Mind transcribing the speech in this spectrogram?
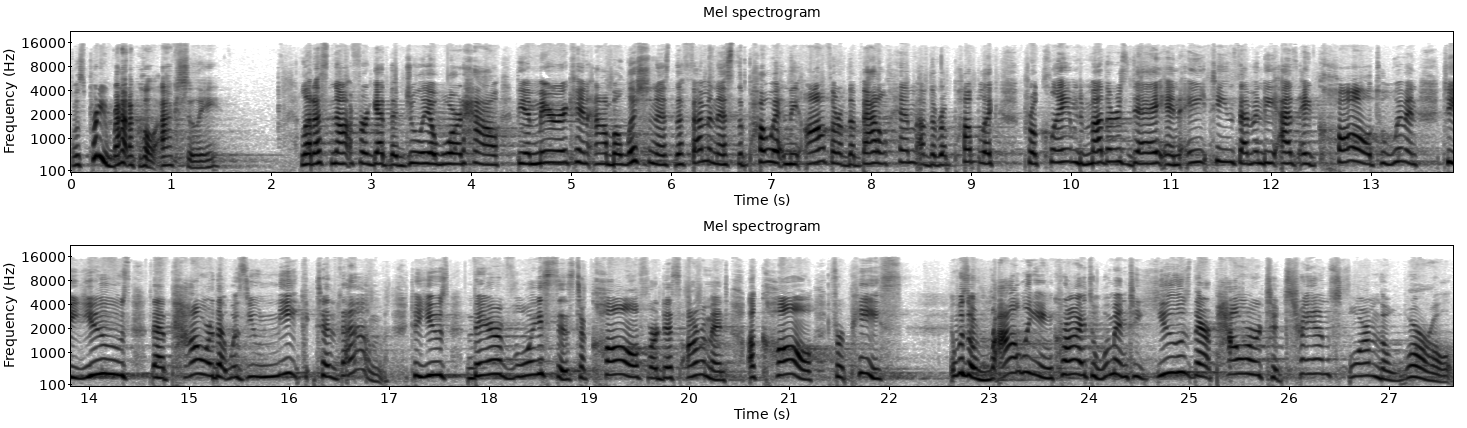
It was pretty radical, actually. Let us not forget that Julia Ward Howe, the American abolitionist, the feminist, the poet, and the author of the Battle Hymn of the Republic, proclaimed Mother's Day in 1870 as a call to women to use the power that was unique to them, to use their voices to call for disarmament, a call for peace. It was a rallying cry to women to use their power to transform the world.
